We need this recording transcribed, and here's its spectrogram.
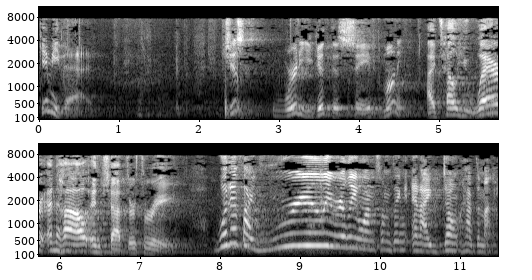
Give me that. Just where do you get this saved money? I tell you where and how in chapter 3. What if I really, really want something and I don't have the money?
